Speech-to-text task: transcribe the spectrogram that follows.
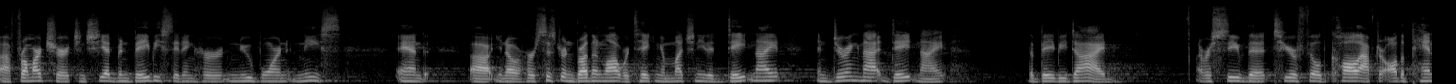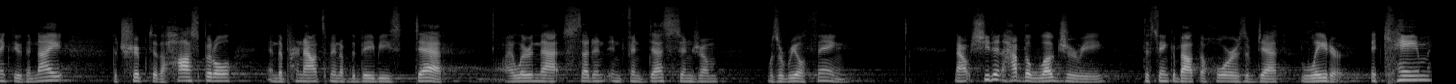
uh, from our church, and she had been babysitting her newborn niece. And, uh, you know, her sister and brother in law were taking a much needed date night, and during that date night, the baby died. I received the tear filled call after all the panic through the night, the trip to the hospital, and the pronouncement of the baby's death. I learned that sudden infant death syndrome was a real thing. Now, she didn't have the luxury to think about the horrors of death later. It came,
